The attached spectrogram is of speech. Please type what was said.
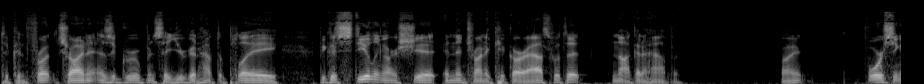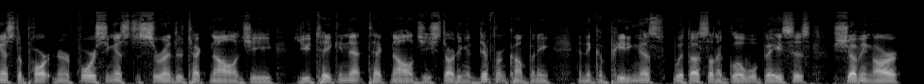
to confront China as a group and say you're going to have to play because stealing our shit and then trying to kick our ass with it not going to happen. Right? Forcing us to partner, forcing us to surrender technology, you taking that technology, starting a different company, and then competing us with us on a global basis, shoving our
